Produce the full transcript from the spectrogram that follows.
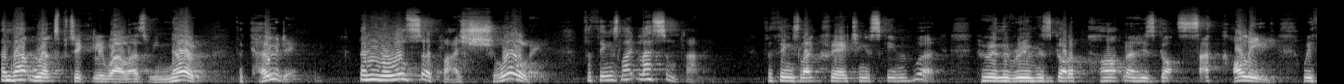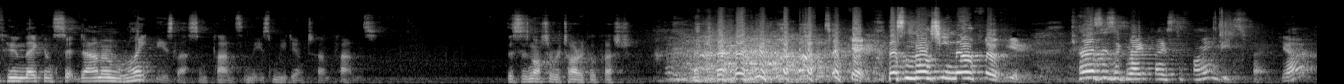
And that works particularly well, as we know, for coding but it also applies, surely, for things like lesson planning, for things like creating a scheme of work. Who in the room has got a partner who's got a colleague with whom they can sit down and write these lesson plans and these medium term plans? This is not a rhetorical question. okay, that's not enough of you. CAS is a great place to find these folk, yeah?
